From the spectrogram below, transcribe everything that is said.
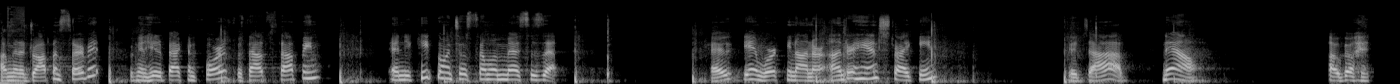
I'm gonna drop and serve it. We're gonna hit it back and forth without stopping. And you keep going until someone messes up. Okay, again, working on our underhand striking. Good job. Now, oh, go ahead.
